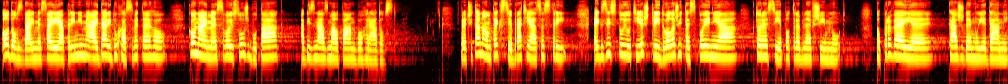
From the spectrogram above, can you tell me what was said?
Odovzdajme sa jej a príjmime aj dary Ducha Svetého, konajme svoju službu tak, aby z nás mal Pán Boh radosť. V prečítanom texte, bratia a sestry, existujú tiež tri dôležité spojenia, ktoré si je potrebné všimnúť. To prvé je, každému je daný.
